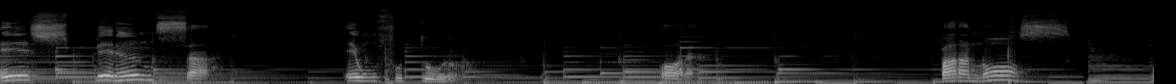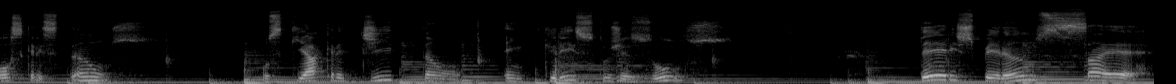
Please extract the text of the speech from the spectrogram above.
esperança e um futuro. Ora, para nós, os cristãos, os que acreditam em Cristo Jesus, ter esperança é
